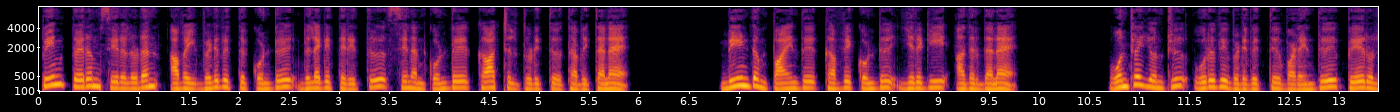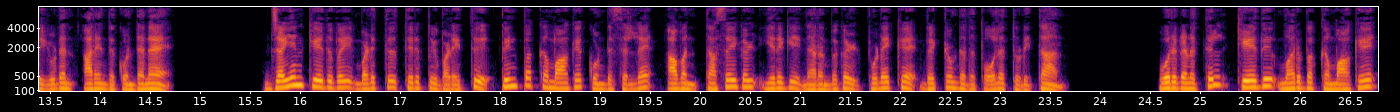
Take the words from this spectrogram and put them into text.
பின் பெரும் சீரலுடன் அவை விடுவித்துக் கொண்டு விலகித் தெரித்து சினம் கொண்டு காற்றில் துடித்து தவித்தன. மீண்டும் பாய்ந்து கவ்விக்கொண்டு இறுகி அதிர்ந்தன. ஒன்றையொன்று உருவி விடுவித்து வளைந்து பேரொலியுடன் அறைந்து கொண்டன. ஜெயன் கேதுவை வடித்து திருப்பி வளைத்து பின்பக்கமாக கொண்டு செல்ல அவன் தசைகள் இறுகி நரம்புகள் புடைக்க வெட்டுண்டது போல துடித்தான். ஒரு கணத்தில் கேது மறுபக்கமாக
